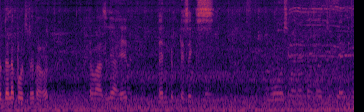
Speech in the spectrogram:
अयोध्याला पोहोचत आहोत. तर वाजले आहेत ten fifty six almost one and half आवरची फ्लाईट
